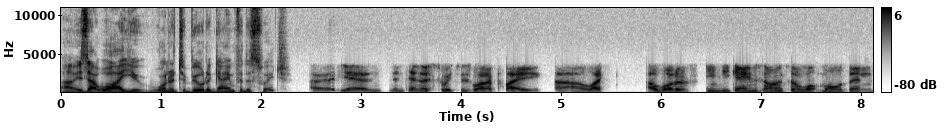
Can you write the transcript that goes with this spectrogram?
Uh, is that why you wanted to build a game for the Switch? Uh, yeah, Nintendo Switch is what I play uh, like a lot of indie games on. It's a lot more than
